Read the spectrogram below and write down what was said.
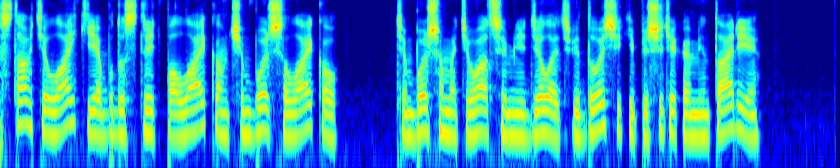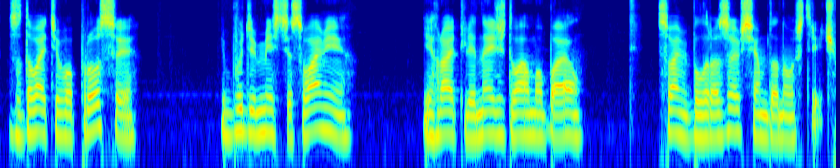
ставьте лайки, я буду смотреть по лайкам. Чем больше лайков, тем больше мотивации мне делать видосики. Пишите комментарии, задавайте вопросы. И будем вместе с вами играть Lineage 2 Mobile. С вами был Розе, всем до новых встреч.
